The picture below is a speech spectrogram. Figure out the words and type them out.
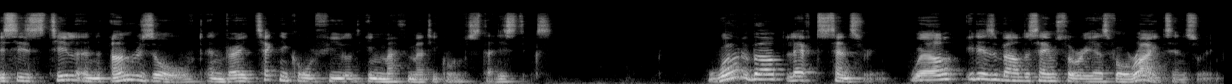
This is still an unresolved and very technical field in mathematical statistics. What about left censoring? Well, it is about the same story as for right censoring.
